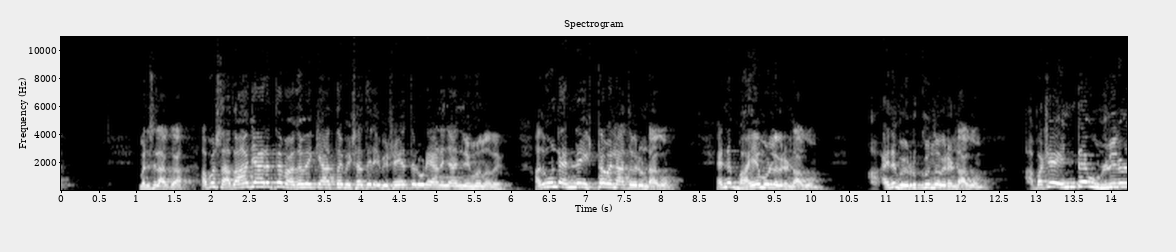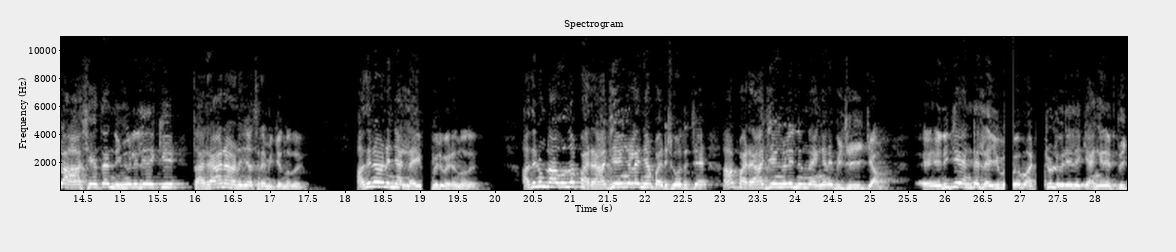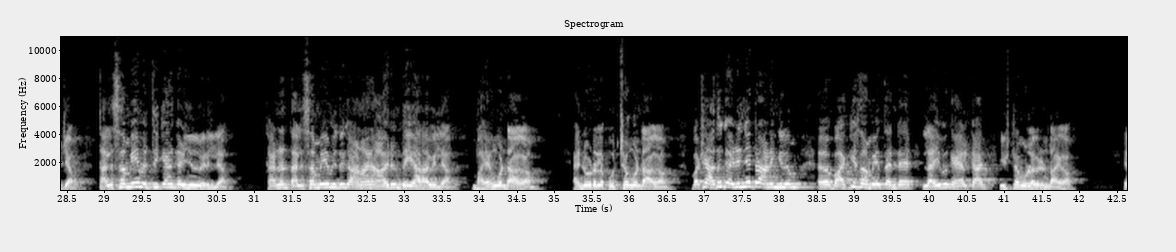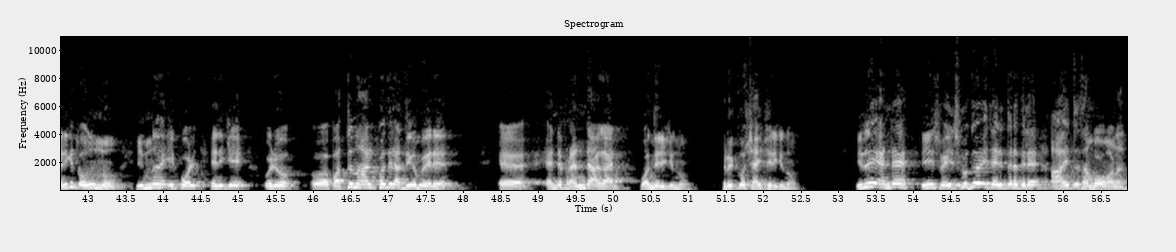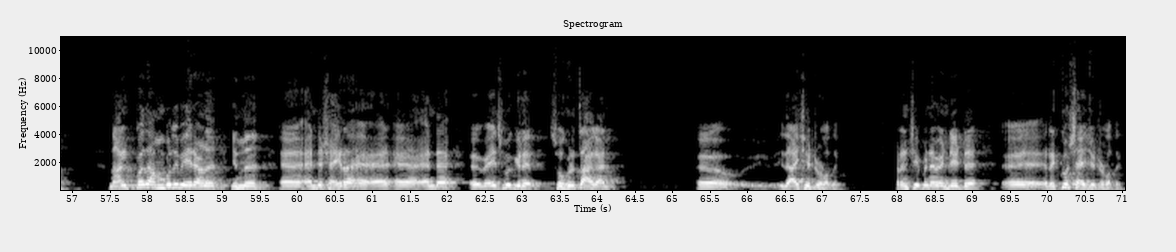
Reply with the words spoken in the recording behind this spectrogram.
മനസ്സിലാക്കുക? അപ്പോൾ സദാചാരത്തെ വകവയ്ക്കാത്ത വിഷയത്തിൽ വിഷയത്തിലൂടെയാണ് ഞാൻ നീങ്ങുന്നത്. അതുകൊണ്ട് എന്നെ ഇഷ്ടമല്ലാത്തവരുണ്ടാകും. എന്നെ ഭയമുള്ളവരുണ്ടാകും. എന്നെ വെറുക്കുന്നവരുണ്ടാകും. പക്ഷേ എന്റെ ഉള്ളിലുള്ള ആശയത്തെ നിങ്ങളിലേക്ക് തരാനാണ് ഞാൻ ശ്രമിക്കുന്നത്. അതിനാണ് ഞാൻ ലൈഫിൽ വരുന്നത്. അതിനുണ്ടാകുന്ന പരാജയങ്ങളെ ഞാൻ പരിശോധിച്ച് ആ പരാജയങ്ങളിൽ നിന്ന് എങ്ങനെ വിജയിക്കാം? എനിക്ക് എന്റെ ലൈവ് മറ്റുള്ളവരിലേക്ക് എങ്ങനെ എത്തിക്കാം? തത്സമയം എത്തിക്കാൻ കഴിഞ്ഞെന്ന് വരില്ല. കാരണം തത്സമയം ഇത് കാണാൻ ആരും തയ്യാറാവില്ല. ഭയം കൊണ്ടാകാം. എന്നോടുള്ള പുച്ഛം കൊണ്ടാകാം. പക്ഷെ അത് കഴിഞ്ഞിട്ടാണെങ്കിലും ബാക്കി സമയത്ത് എന്റെ ലൈവ് കേൾക്കാൻ ഇഷ്ടമുള്ളവരുണ്ടാകാം. എനിക്ക് തോന്നുന്നു ഇന്ന് ഇപ്പോൾ എനിക്ക് ഒരു പത്ത് നാൽപ്പതിലധികം പേര് എന്റെ ഫ്രണ്ടാകാൻ വന്നിരിക്കുന്നു റിക്വസ്റ്റ് അയച്ചിരിക്കുന്നു. ഇത് എന്റെ ഈ ഫേസ്ബുക്ക് ചരിത്രത്തിലെ ആദ്യത്തെ സംഭവമാണ്. നാൽപ്പത് അമ്പത് പേരാണ് ഇന്ന് എന്റെ ഷെയർ എന്റെ ഫേസ്ബുക്കിൽ സുഹൃത്താകാൻ ഇത് അയച്ചിട്ടുള്ളത്. ഫ്രണ്ട്ഷിപ്പിന് വേണ്ടിയിട്ട് റിക്വസ്റ്റ് അയച്ചിട്ടുള്ളത്.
